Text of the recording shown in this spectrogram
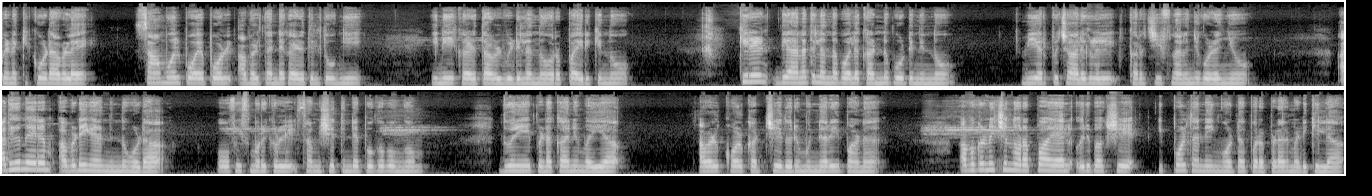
പിണക്കിക്കൂടെ അവളെ. സാമുവൽ പോയപ്പോൾ അവൾ തന്റെ കഴുത്തിൽ തൂങ്ങി. ഇനി ഈ കഴുത്ത് അവൾ വിടില്ലെന്ന് ഉറപ്പായിരിക്കുന്നു. കിരൺ ധ്യാനത്തിലെന്ന പോലെ കണ്ണുപൂട്ടി നിന്നു. വിയർപ്പ് ചാലുകളിൽ കർച്ചീഫ് നനഞ്ഞു കുഴഞ്ഞു. അധികനേരം അവിടെ ഇങ്ങനെ നിന്നുകൂടാ. ഓഫീസ് മുറിക്കുള്ളിൽ സംശയത്തിന്റെ പുക പൊങ്ങും. ധ്വനിയെ പിണക്കാനും വയ്യ. അവൾ കോൾ കട്ട് ചെയ്തൊരു മുന്നറിയിപ്പാണ്. അവഗണിച്ചെന്നുറപ്പായാൽ ഒരുപക്ഷെ ഇപ്പോൾ തന്നെ ഇങ്ങോട്ട് പുറപ്പെടാൻ മടിക്കില്ല.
